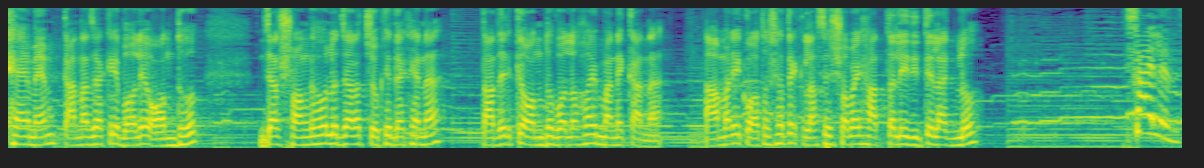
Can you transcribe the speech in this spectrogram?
হ্যাঁ ম্যাম কানা যাকে বলে অন্ধ যার সংজ্ঞা হলো যারা চোখে দেখে না তাদেরকে অন্ধ বলা হয় মানে কানা। আমার এই কথার সাথে ক্লাসের সবাই হাততালি দিতে লাগল। সাইলেন্স।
